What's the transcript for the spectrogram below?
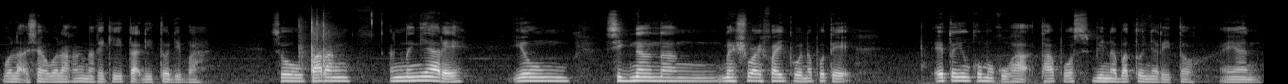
wala siya, wala kang nakikita dito, di ba? So, parang ang nangyari, yung signal ng mesh wifi ko na puti, ito yung kumukuha. Tapos, binabato niya rito. Ayan.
